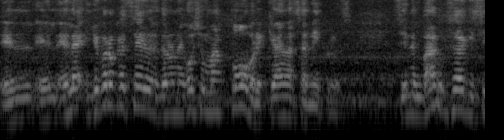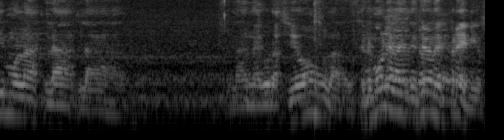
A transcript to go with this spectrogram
Él, él- él- yo creo que es el de los negocios más pobres que hay en San Nicolás. Sin embargo, tú sabes que hicimos la, la, la, la inauguración, la ceremonia de entrega de premios.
